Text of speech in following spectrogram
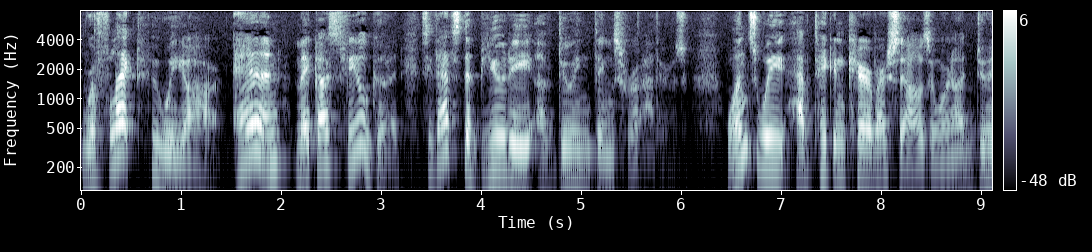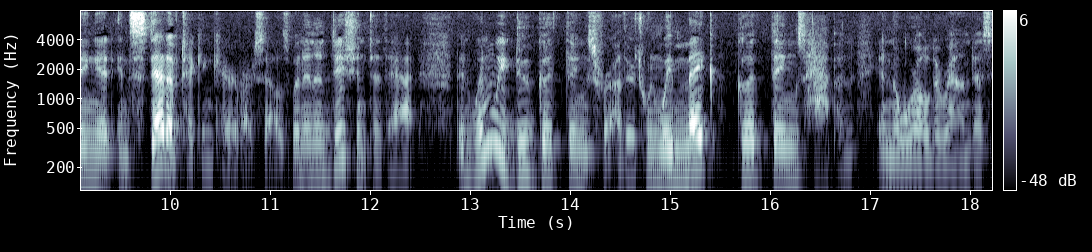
reflect who we are and make us feel good. See, that's the beauty of doing things for others. Once we have taken care of ourselves and we're not doing it instead of taking care of ourselves, but in addition to that, then when we do good things for others, when we make good things happen in the world around us,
